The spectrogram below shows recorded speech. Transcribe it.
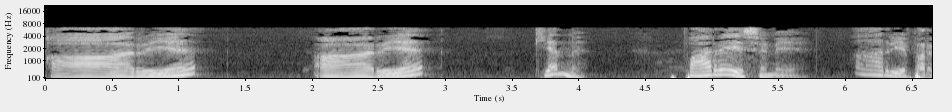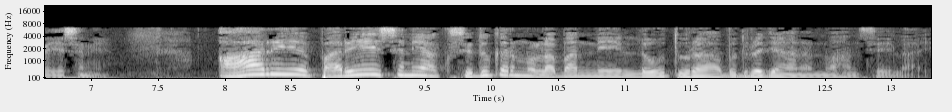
ආර්ය ආර්ය කියන්නේ පරේෂණය. ආර්ය පරේෂණය. ආර්ය පරේෂණයක් සිදු කරනු ලබන්නේ ලෞතුරා බුදුරජාණන් වහන්සේලායි.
